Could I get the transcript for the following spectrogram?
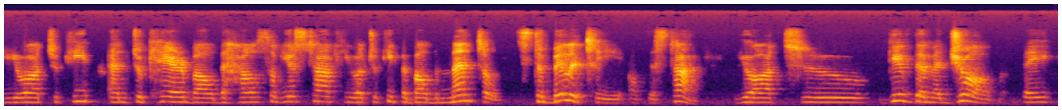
you are to keep and to care about the health of your staff, you are to keep about the mental stability of the staff, you are to give them a job they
